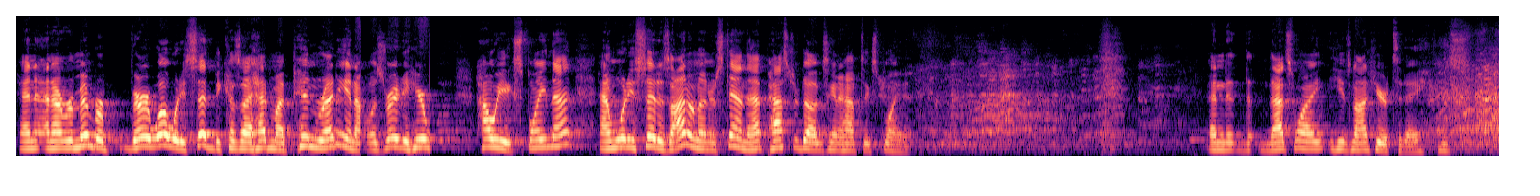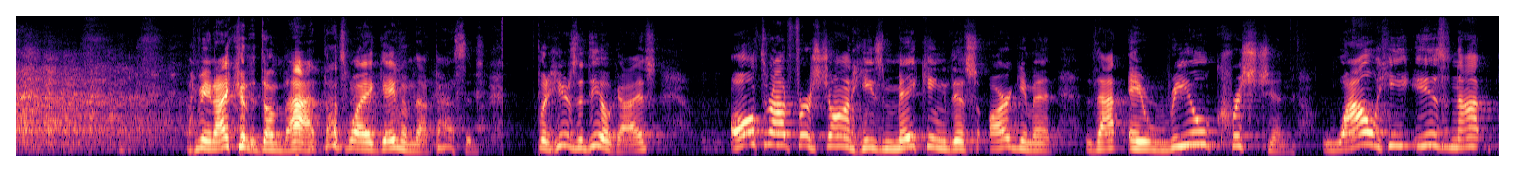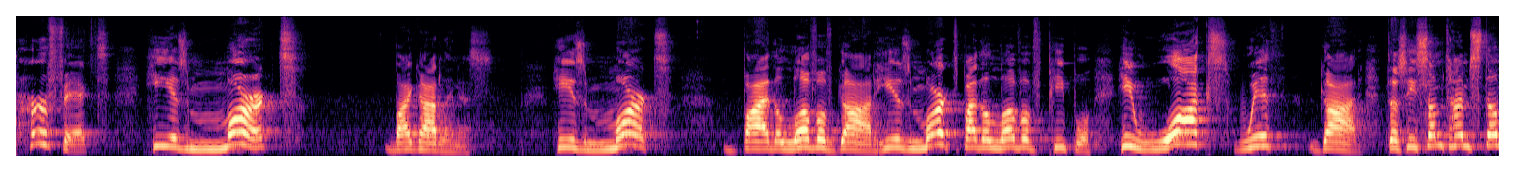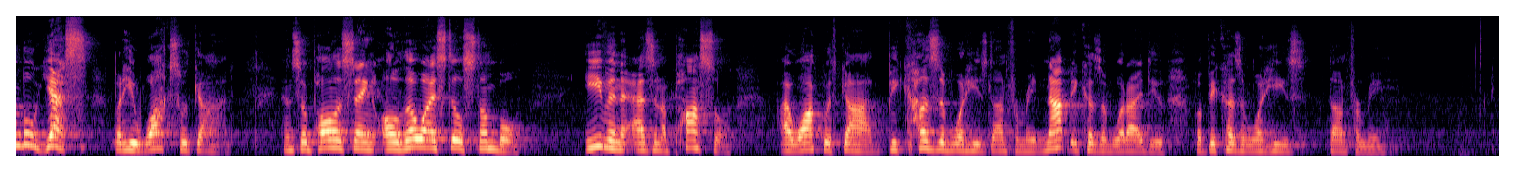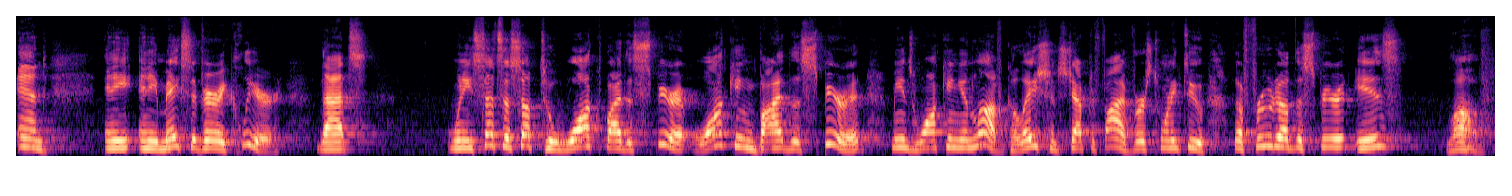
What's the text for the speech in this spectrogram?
And, and I remember very well what he said because I had my pen ready and I was ready to hear what, how he explained that. And what he said is, I don't understand that. Pastor Doug's going to have to explain it. and that's why he's not here today. I mean, I could have done that. That's why I gave him that passage. But here's the deal, guys. All throughout First John, he's making this argument that a real Christian, while he is not perfect, he is marked by godliness. He is marked by the love of God. He is marked by the love of people. He walks with God. Does he sometimes stumble? Yes, but he walks with God. And so Paul is saying, although I still stumble, even as an apostle, I walk with God because of what He's done for me, not because of what I do, but because of what He's done for me. And, and, he, and he makes it very clear that when he sets us up to walk by the Spirit, walking by the Spirit means walking in love. Galatians chapter 5, verse 22 the fruit of the Spirit is love.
